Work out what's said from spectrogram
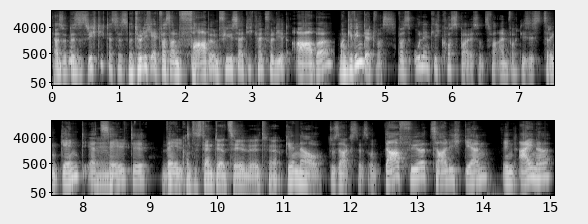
Also das ist richtig, dass es natürlich etwas an Farbe und Vielseitigkeit verliert, aber man gewinnt etwas, was unendlich kostbar ist. Und zwar einfach diese stringent erzählte Welt. Konsistente Erzählwelt, ja. Genau, du sagst es. Und dafür zahle ich gern in einer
